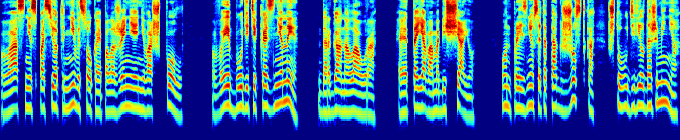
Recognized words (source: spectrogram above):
вас не спасет ни высокое положение, ни ваш пол. Вы будете казнены, Даргана Лаура. Это я вам обещаю». Он произнес это так жестко, что удивил даже меня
